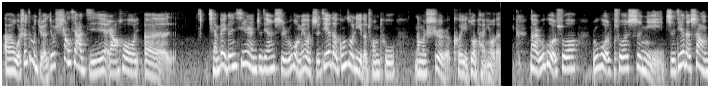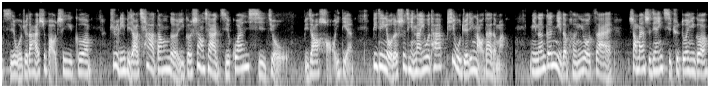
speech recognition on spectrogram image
呃，我是这么觉得，就是上下级，然后呃，前辈跟新人之间是如果没有直接的工作利益的冲突，那么是可以做朋友的。那如果说如果说是你直接的上级，我觉得还是保持一个距离比较恰当的一个上下级关系就。比较好一点，毕竟有的事情，呢因为他屁股决定脑袋的嘛。你能跟你的朋友在上班时间一起去蹲一个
